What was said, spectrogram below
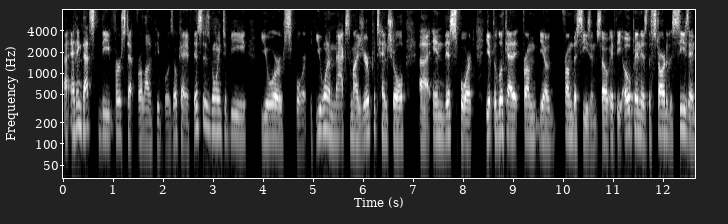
Uh, I think that's the first step for a lot of people is okay, if this is going to be your sport, if you want to maximize your potential uh, in this sport, you have to look at it from, you know, from the season. So if the open is the start of the season,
